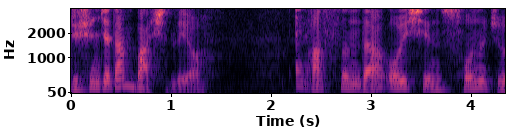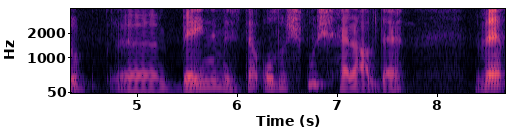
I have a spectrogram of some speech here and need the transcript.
düşünceden başlıyor. Evet. Aslında o işin sonucu e, beynimizde oluşmuş herhalde ve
